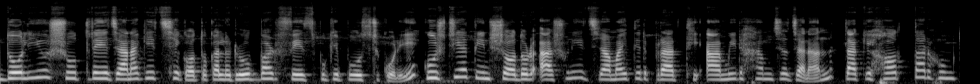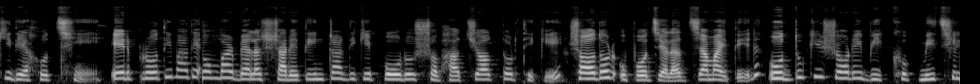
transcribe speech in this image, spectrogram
দলীয় সূত্রে জানা গেছে, গতকাল রোববার ফেসবুকে পোস্ট করে কুষ্টিয়া তিন সদর আসনে জামায়াতের প্রার্থী আমির হামজা জানান, তাকে হত্যার হুমকি দেয়া হচ্ছে। এর প্রতিবাদে সোমবার বেলা সাড়ে তিনটার দিকে পৌরসভা চত্বর থেকে সদর উপজেলা জামায়াতের উদ্যোগী শহরে বিক্ষোভ মিছিল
